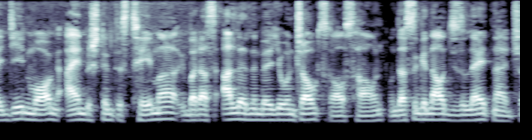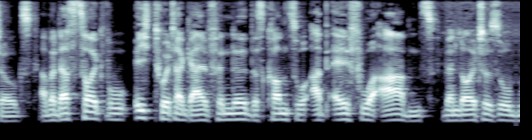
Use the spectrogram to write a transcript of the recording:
jeden Morgen ein bestimmtes Thema, über das alle eine Million Jokes raushauen. Und das sind genau diese Late-Night-Jokes. Aber das Zeug, wo ich Twitter geil finde, das kommt so ab 11 Uhr abends, wenn Leute so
